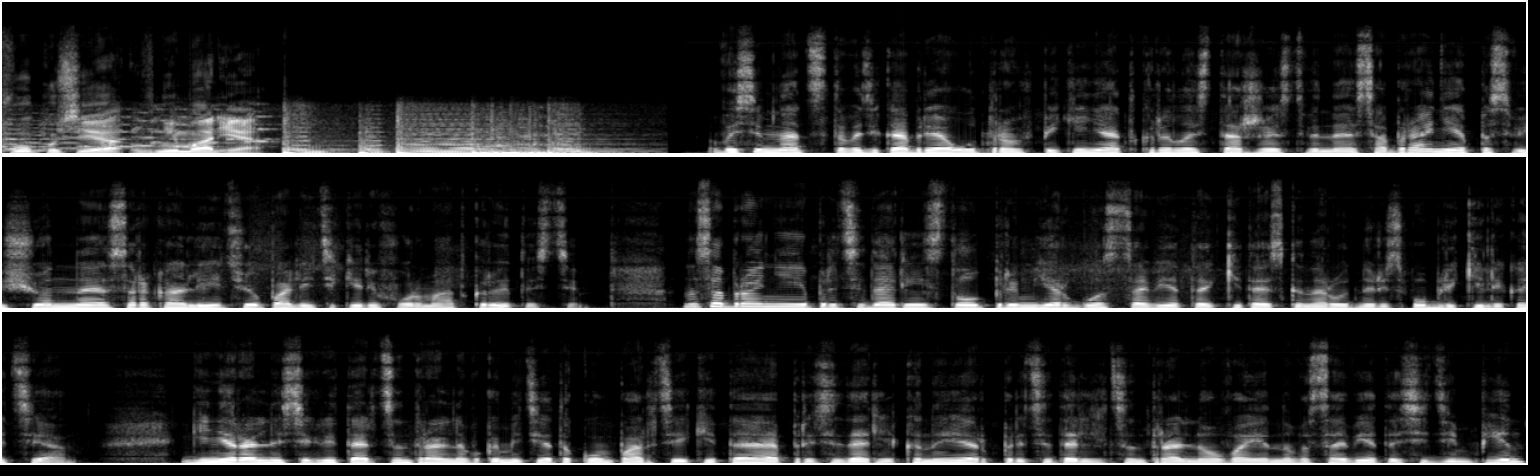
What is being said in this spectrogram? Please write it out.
фокусе внимания. 18 декабря утром в Пекине открылось торжественное собрание, посвященное 40-летию политики реформы открытости. На собрании председательствовал премьер Госсовета Китайской Народной Республики Ли Катиан. Генеральный секретарь Центрального комитета Компартии Китая, председатель КНР, председатель Центрального военного совета Си Цзиньпин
